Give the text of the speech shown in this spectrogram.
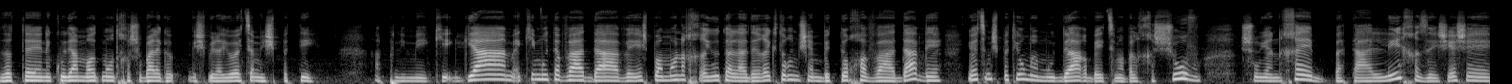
זאת אה, נקודה מאוד מאוד חשובה בשביל היועץ המשפטי הפנימי, כי גם הקימו את הוועדה ויש פה המון אחריות על הדירקטורים שהם בתוך הוועדה, ויועץ משפטי הוא ממודר בעצם, אבל חשוב שהוא ינחה בתהליך הזה שיש, אה,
